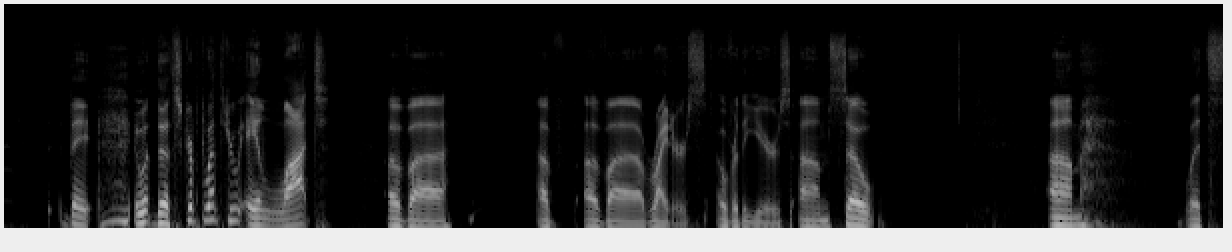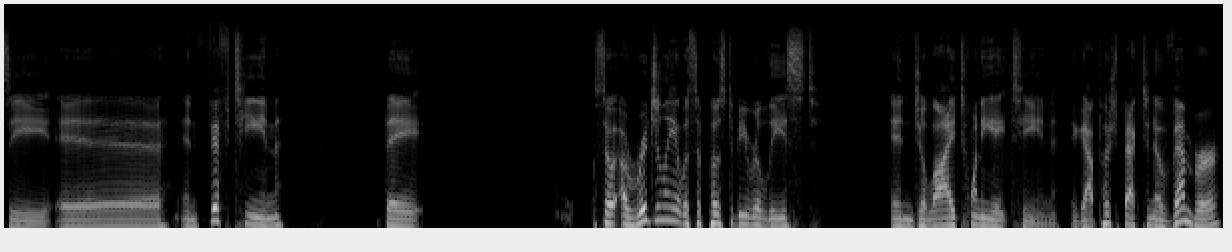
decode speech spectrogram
they it, the script went through a lot of uh of of uh writers over the years. Um so um let's see uh, in 15 they so originally it was supposed to be released in July 2018. It got pushed back to November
